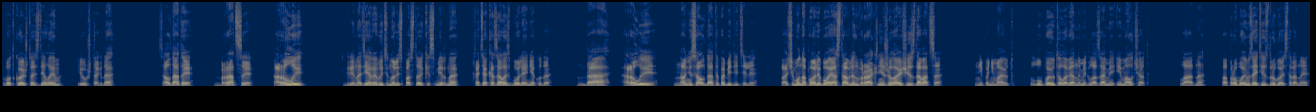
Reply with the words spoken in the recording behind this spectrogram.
Вот кое-что сделаем, и уж тогда...» «Солдаты! Братцы! Орлы!» Гренадеры вытянулись по стойке смирно, хотя казалось более некуда. «Да, орлы, но не солдаты-победители. Почему на поле боя оставлен враг, не желающий сдаваться?» Не понимают, лупают оловянными глазами и молчат. «Ладно, попробуем зайти с другой стороны.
